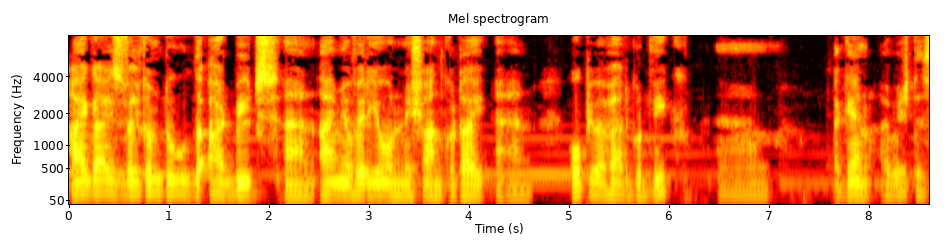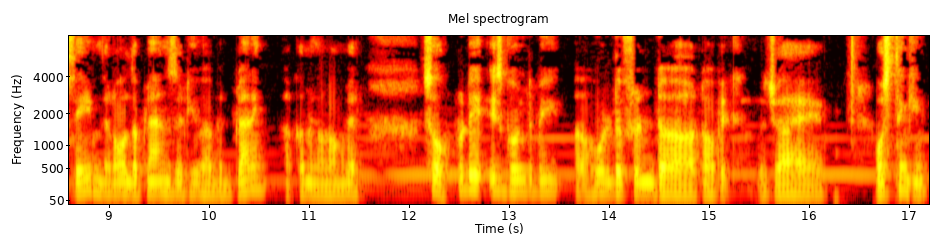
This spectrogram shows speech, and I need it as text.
Hi guys, welcome to the Art Beats, and I'm your very own Nishant Kotai, and hope you have had a good week. And again, I wish the same that all the plans that you have been planning are coming along well. So today is going to be a whole different uh, topic, which I was thinking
